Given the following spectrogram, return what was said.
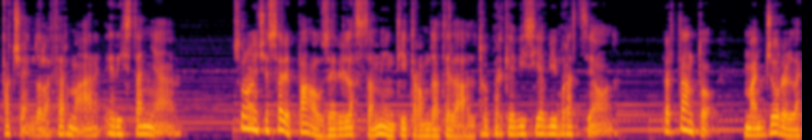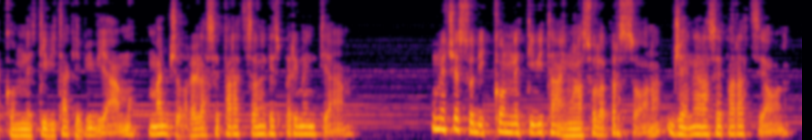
facendola fermare e ristagnare. Sono necessarie pause e rilassamenti tra un dato e l'altro perché vi sia vibrazione. Pertanto, maggiore è la connettività che viviamo, maggiore è la separazione che sperimentiamo. Un eccesso di connettività in una sola persona genera separazione.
